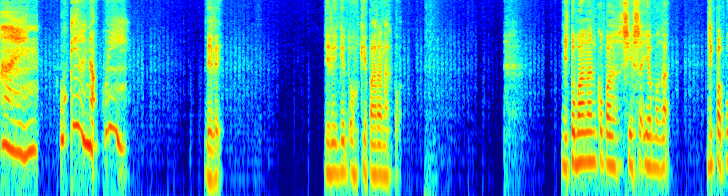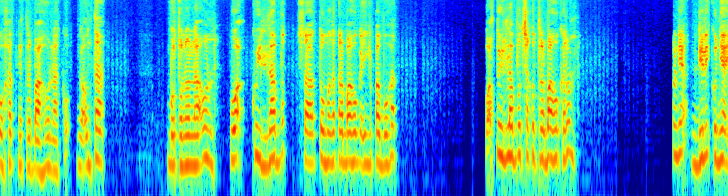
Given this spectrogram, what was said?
Ay, okay rin ako eh. Dili. Dili gid okay para nako. Gitumanan ko pa siya sa iyang mga gipabuhat nga trabaho nako nga unta buto na naon wa ko'y labot sa ato mga trabaho nga gipabuhat. Wa to'y labot sa akong trabaho karon. Kunya dili ko niya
